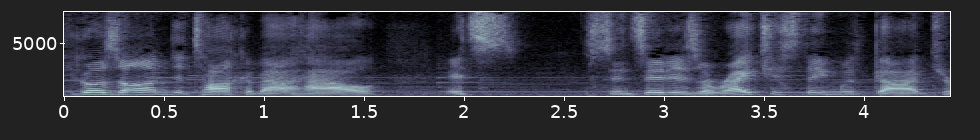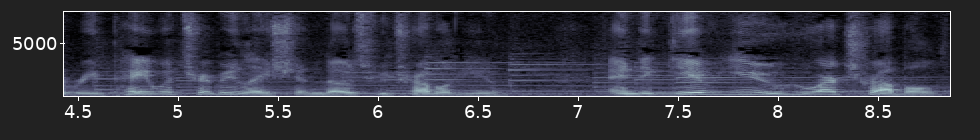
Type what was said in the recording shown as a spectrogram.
he goes on to talk about how it's since it is a righteous thing with God to repay with tribulation those who trouble you, and to give you who are troubled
